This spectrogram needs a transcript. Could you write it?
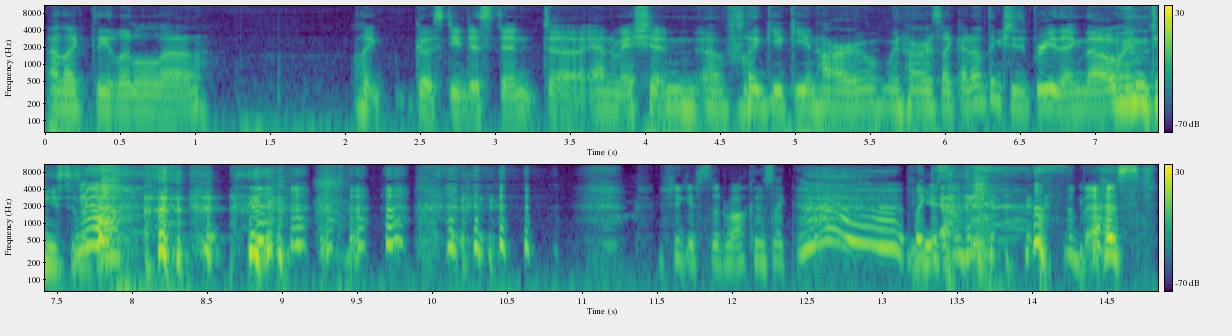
I like the little uh like ghosty distant uh, animation of like Yuki and Haru when Haru's like, I don't think she's breathing though and he's just like. She gets the rock and is like, like Yeah. it's, the, it's the best.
